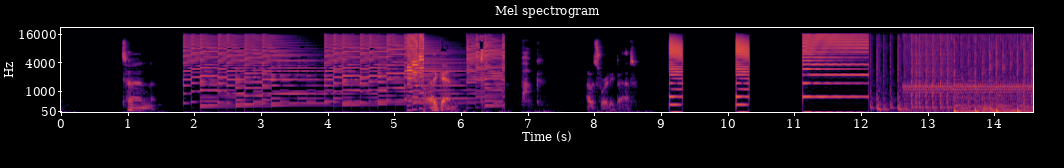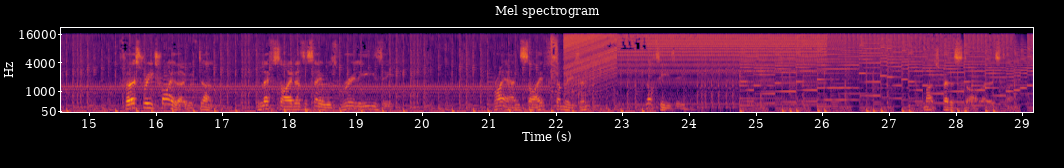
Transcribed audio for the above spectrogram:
turn... Again. Fuck. That was really bad. First retry though, we've done. The left side, as I say, was really easy. Right hand side, for some reason, not easy. Much better start though this time.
